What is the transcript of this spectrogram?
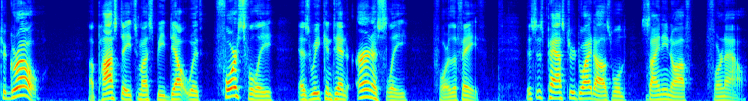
to grow. Apostates must be dealt with forcefully as we contend earnestly for the faith. This is Pastor Dwight Oswald signing off for now.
